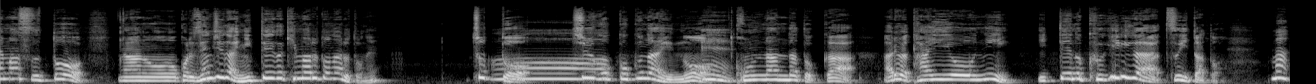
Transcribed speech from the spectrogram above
えますと、あの、これ全時代日程が決まるとなるとね、ちょっと中国国内の混乱だとか、ええ、あるいは対応に一定の区切りがついたと。まあ、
